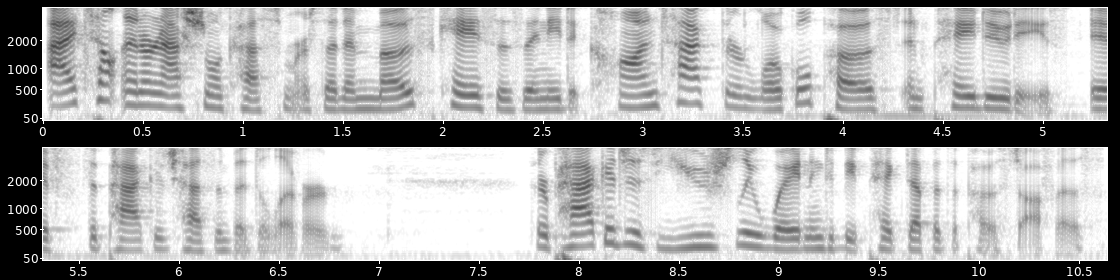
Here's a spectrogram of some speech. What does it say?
I tell international customers that in most cases they need to contact their local post and pay duties if the package hasn't been delivered. Their package is usually waiting to be picked up at the post office.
